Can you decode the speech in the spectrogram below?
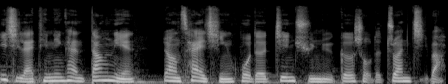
一起来听听看当年让蔡琴获得金曲女歌手的专辑吧。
